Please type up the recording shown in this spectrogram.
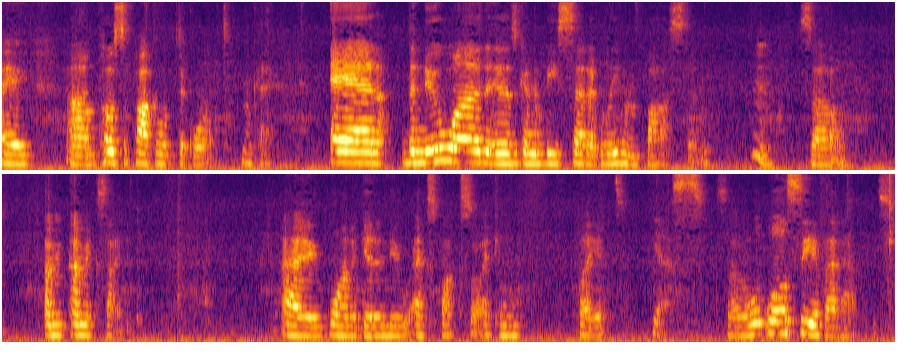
a um, post-apocalyptic world. Okay. And the new one is going to be set, I believe, in Boston. Hmm. So, I'm I'm excited. I want to get a new Xbox so I can play it. Yes. So we'll, we'll see if that happens.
